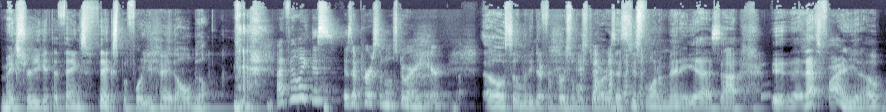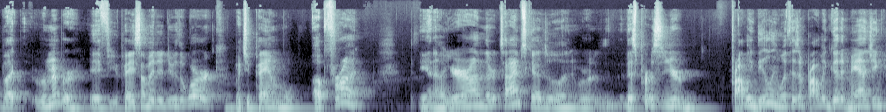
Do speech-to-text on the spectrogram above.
Make sure you get the things fixed before you pay the whole bill. I feel like this is a personal story here. Oh, so many different personal stories. That's just one of many. Yes, uh, it- that's fine, you know. But remember, if you pay somebody to do the work, but you pay them up front, you know, you're on their time schedule, and we're, this person you're probably dealing with isn't probably good at managing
